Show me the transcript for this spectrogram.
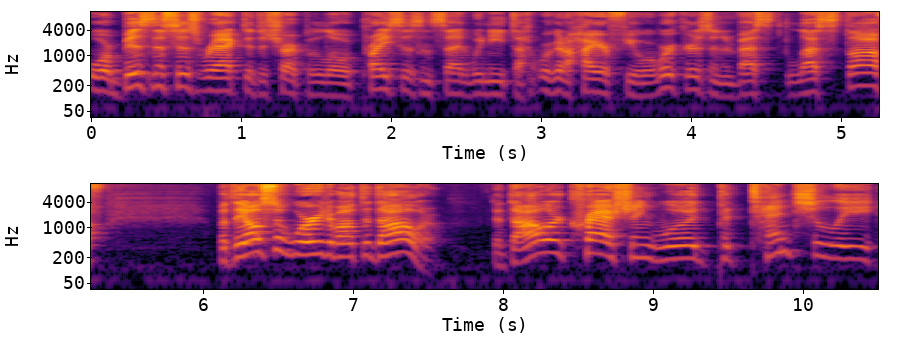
or businesses reacted to sharply lower prices and said we need to we're going to hire fewer workers and invest less stuff. But they also worried about the dollar. The dollar crashing would potentially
